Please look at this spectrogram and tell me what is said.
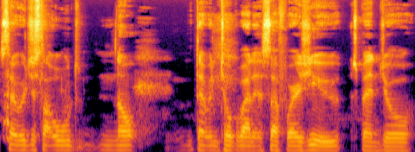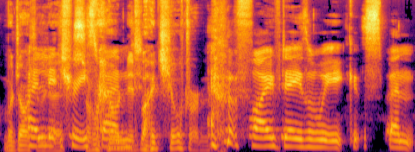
so we're just like all not don't really talk about it and stuff. Whereas you spend your majority I of literally surrounded spend- by children. Five days a week spent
